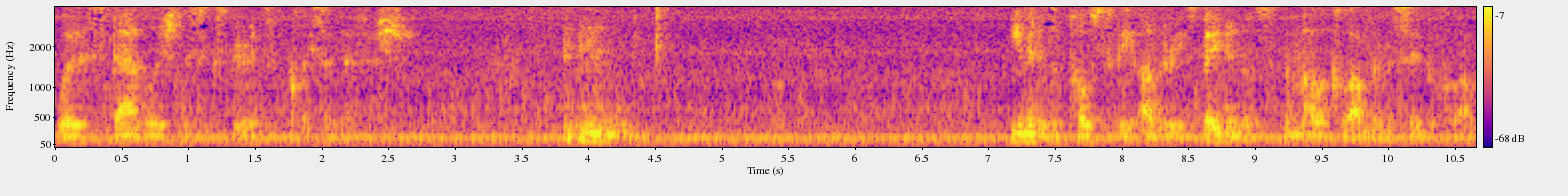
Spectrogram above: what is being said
would establish this experience of Klesa Nefesh. Even as opposed to the other, is Beinunus, Mamala Kalam, and Maseba Kalam.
